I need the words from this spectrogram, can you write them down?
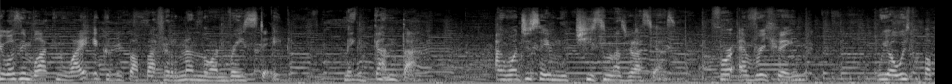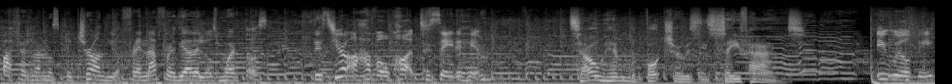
It was in black and white, it could be Papa Fernando on race day. Me encanta. I want to say muchísimas gracias for everything. We always put Papa Fernando's picture on the ofrenda for Dia de los Muertos. This year, I'll have a lot to say to him. Tell him the Vocho is in safe hands. It will be.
